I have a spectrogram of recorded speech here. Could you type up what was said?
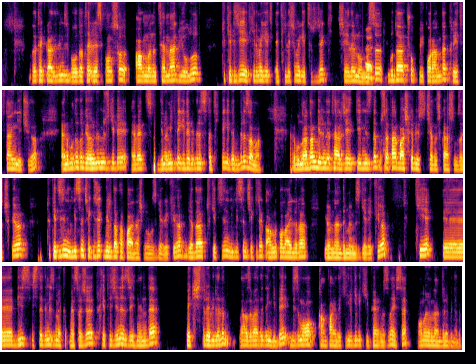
burada tekrar dediğimiz gibi o data responsu almanın temel yolu tüketiciye etkileme, etkileşime getirecek şeylerin olması. Bu da çok büyük oranda kreatiften geçiyor. Yani burada da gördüğümüz gibi evet dinamik de gidebiliriz, statik de gidebiliriz ama yani bunlardan birini tercih ettiğimizde bu sefer başka bir challenge karşımıza çıkıyor. Tüketicinin ilgisini çekecek bir data paylaşmamız gerekiyor. Ya da tüketicinin ilgisini çekecek anlık olaylara yönlendirmemiz gerekiyor. Ki eee, biz istediğimiz me- mesajı tüketicinin zihninde pekiştirebilelim. Ve az evvel dediğin gibi bizim o kampanyadaki ilgili KPI'miz neyse ona yönlendirebilelim.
